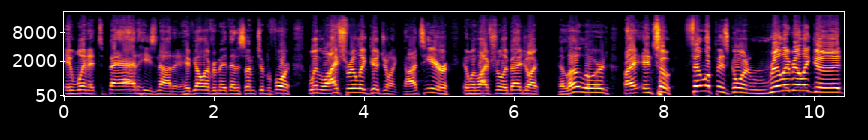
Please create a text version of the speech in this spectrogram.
and when it's bad, he's not. Have y'all ever made that assumption before? When life's really good, you're like, God's here. And when life's really bad, you're like, hello, Lord. Right? And so Philip is going really, really good.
